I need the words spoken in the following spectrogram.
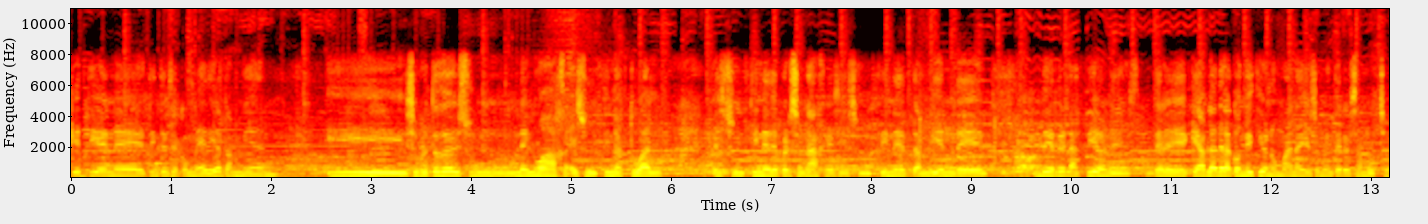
que tiene tintes de comedia también y sobre todo es un noir, es un cine actual, es un cine de personajes y es un cine también de, de relaciones, de- que habla de la condición humana y eso me interesa mucho.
